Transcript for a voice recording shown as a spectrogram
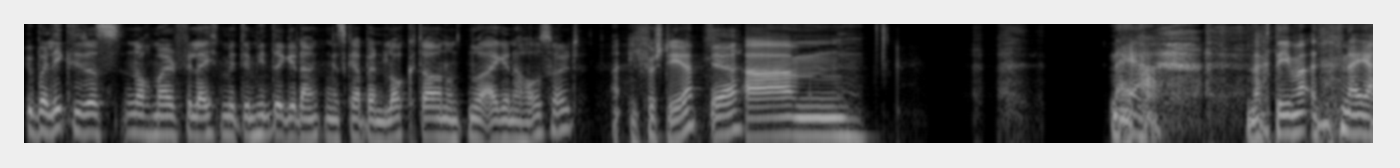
Überlegt ihr das nochmal vielleicht mit dem Hintergedanken, es gab einen Lockdown und nur eigener Haushalt? Ich verstehe. Ja. Ähm, naja, nachdem naja,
